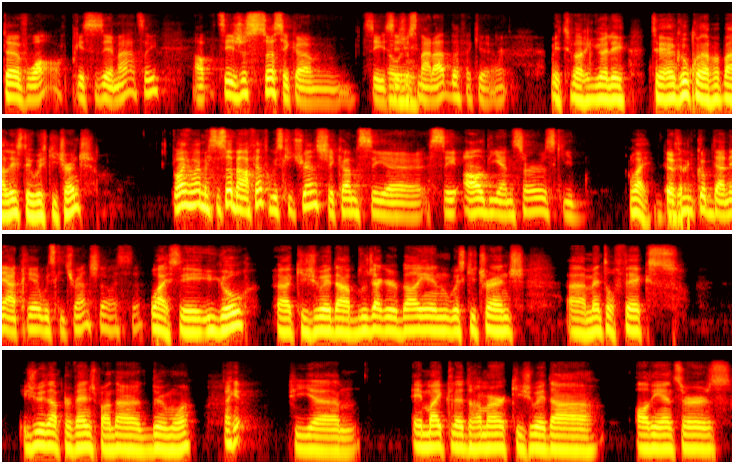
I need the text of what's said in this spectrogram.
te voir précisément. Tu sais, Alors, tu sais, juste ça, c'est comme. C'est Ah oui. juste malade. fait que. Mais tu vas rigoler. C'est un groupe qu'on n'a pas parlé, c'était Whiskey Trench. Ouais, ouais, mais c'est ça. Ben, en fait, Whiskey Trench, c'est comme c'est euh, All the Answers qui est Ouais. devenu une couple d'années après Whiskey Trench. Là, ouais, c'est ça. Ouais, c'est Hugo euh, qui jouait dans Blue Jacket Rebellion, Whiskey Trench, euh, Mental Fix. Il jouait dans Prevenge pendant deux mois. OK. Puis, et Mike le drummer qui jouait dans All the Answers.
